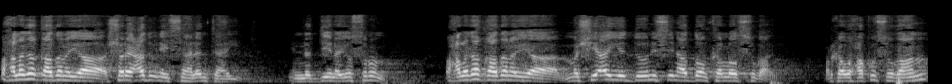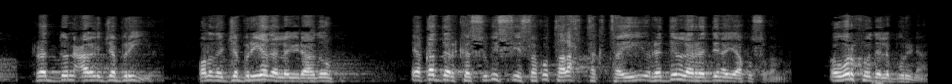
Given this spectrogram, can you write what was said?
waxaa laga qaadanayaa shareecadu inay sahlan tahay. Ina addiina yusrun. Waxaa laga qaadanayaa mashii'a iyo doonis in addoonka loo sugaayo. Marka waxaa ku sugan raddun cala aljabriya qolada jabriyada la yidhaahdo ee qadarka sugistiisa ku talax tagtay raddin la raddinayaa ku sugan oo warkooda la burinaa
